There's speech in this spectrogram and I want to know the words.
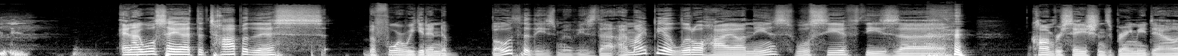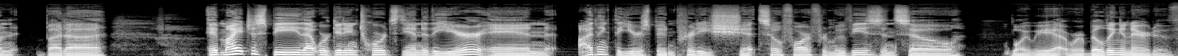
and I will say at the top of this before we get into both of these movies that I might be a little high on these. We'll see if these uh conversations bring me down, but uh it might just be that we're getting towards the end of the year and I think the year's been pretty shit so far for movies and so Boy, we uh, we're building a narrative.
